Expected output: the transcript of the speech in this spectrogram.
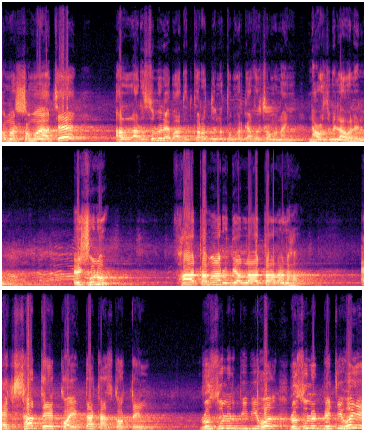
তোমার সময় আছে। আল্লাহ রসুলের আবাদত করার জন্য তোমার কাছে সময় নাই। নাওজবিল্লা বলেন। এই শোনো, ফাতামা রদি আল্লাহ তালানহা একসাথে কয়েকটা কাজ করতেন। রসুলের বিবি রসুলের বেটি হয়ে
